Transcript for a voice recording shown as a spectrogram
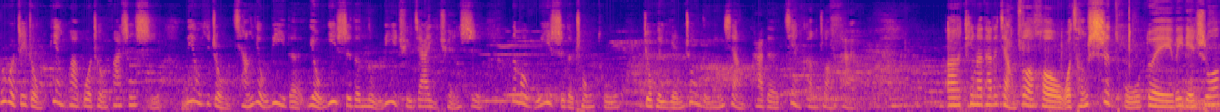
如果这种变化过程发生时，没有一种强有力的有意识的努力去加以诠释，那么无意识的冲突就会严重的影响他的健康状态。啊，听了他的讲座后，我曾试图对威廉说，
